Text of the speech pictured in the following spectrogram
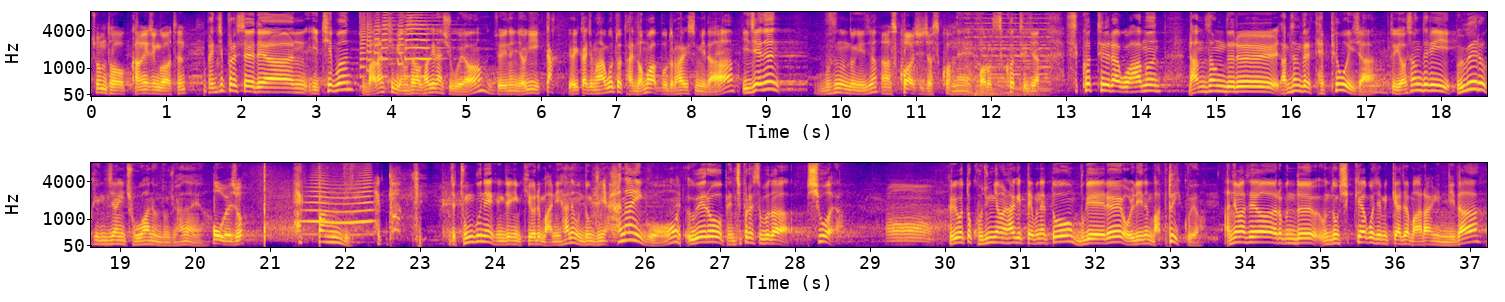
좀 더 강해진 것 같은? 벤치프레스에 대한 이 팁은 마랑 TV 영상을 확인하시고요. 저희는 여기 딱 여기까지만 하고 또다 넘어가 보도록 하겠습니다. 이제는 무슨 운동이죠? 아, 스쿼트이죠, 스쿼트. 네, 바로 스쿼트죠. 스쿼트라고 하면 남성들을 남성들의 대표이자 또 여성들이 의외로 굉장히 좋아하는 운동 중 하나예요. 어, 왜죠? 핵방디. 핵방기. 이제 둥근에 굉장히 기여를 많이 하는 운동 중에 하나이고 의외로 벤치프레스보다 쉬워요. 어, 그리고 또 고중량을 하기 때문에 또 무게를 올리는 맛도 있고요. 안녕하세요, 여러분들. 운동 쉽게 하고 재밌게 하자 마랑입니다.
